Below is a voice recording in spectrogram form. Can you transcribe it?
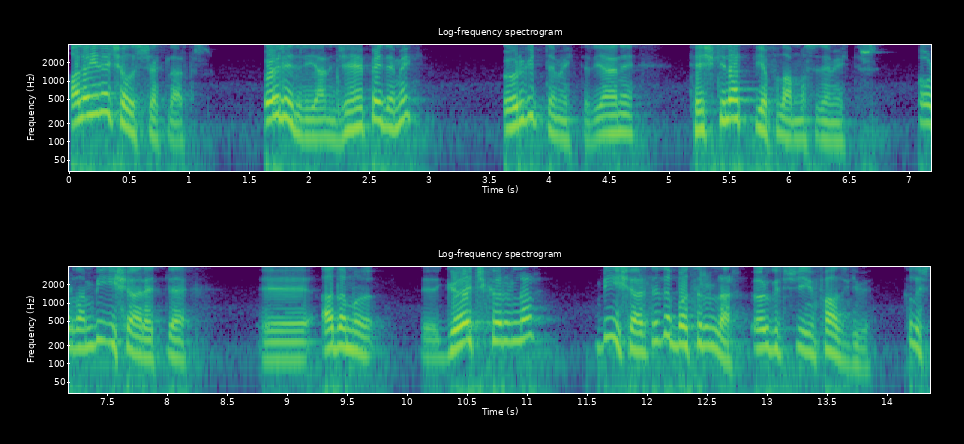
aleyhine çalışacaklardır. Öyledir yani CHP demek örgüt demektir. Yani teşkilat yapılanması demektir. Oradan bir işaretle e, adamı e, göğe çıkarırlar, bir işaretle de batırırlar. Örgütücü infaz gibi. Kılıç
